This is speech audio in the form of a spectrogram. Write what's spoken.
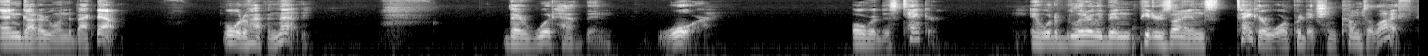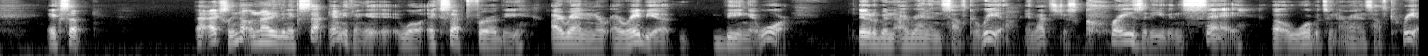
and got everyone to back down? What would have happened then? There would have been war over this tanker. It would have literally been Peter Zeihan's tanker war prediction come to life. Except, actually, no, not even except anything. It, well, except for the Iran and Arabia being at war. It would have been Iran and South Korea. And that's just crazy to even say a war between Iran and South Korea.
